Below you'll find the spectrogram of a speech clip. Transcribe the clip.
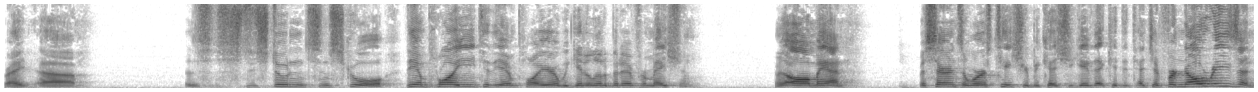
right? Uh, students in school, the employee to the employer, we get a little bit of information. Oh man, Miss Aaron's the worst teacher because she gave that kid detention for no reason.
